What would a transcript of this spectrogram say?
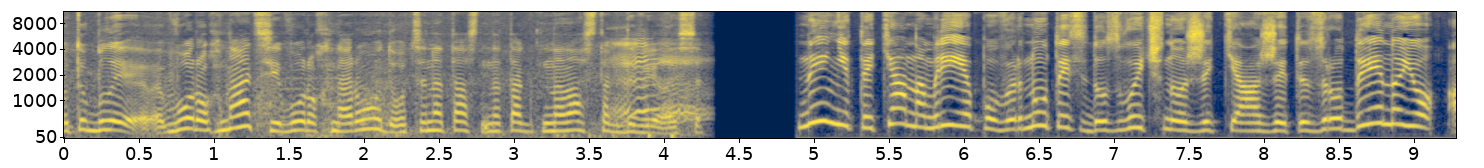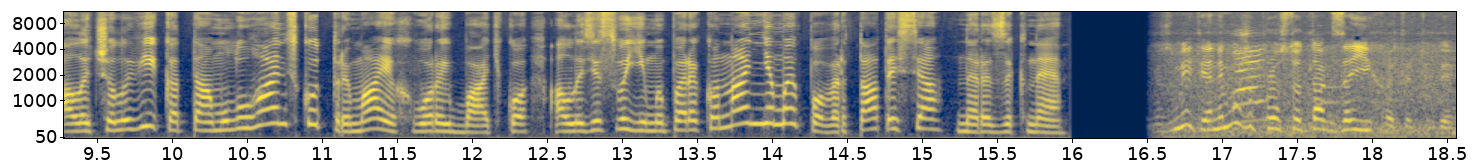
ото були ворог нації, ворог народу. Оце на, тас- на, так, на нас так дивилися. Нині Тетяна мріє повернутись до звичного життя, жити з родиною, але чоловіка там у Луганську тримає хворий батько. Але зі своїми переконаннями повертатися не ризикне. Розумієте, я не можу просто так заїхати туди.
